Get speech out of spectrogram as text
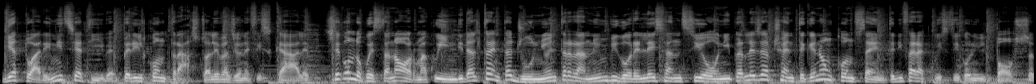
di attuare iniziative per il contrasto all'evasione fiscale. Secondo questa norma, quindi, dal 30 giugno entreranno in vigore le sanzioni per l'esercente che non consente di fare acquisti con il POS.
